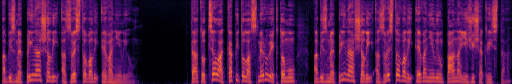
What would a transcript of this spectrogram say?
aby sme prinášali a zvestovali evanílium. Táto celá kapitola smeruje k tomu, aby sme prinášali a zvestovali evanílium pána Ježiša Krista.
